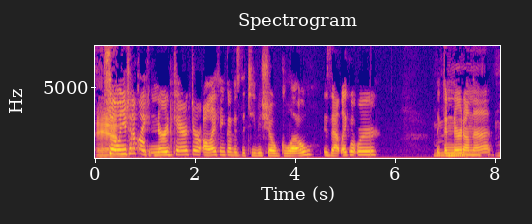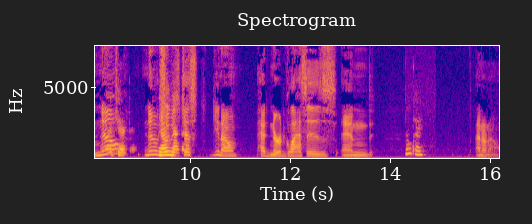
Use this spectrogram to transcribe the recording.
And So when you talk like nerd character, all I think of is the TV show Glow. Is that like what we're like the nerd on that no, no, No, she was not that. just you know had nerd glasses and Okay. I don't know.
